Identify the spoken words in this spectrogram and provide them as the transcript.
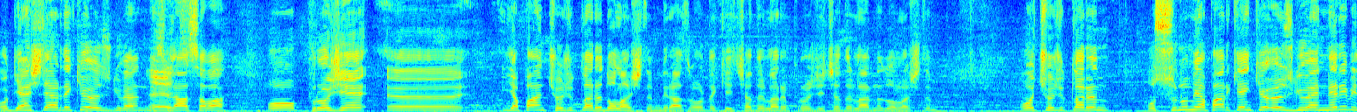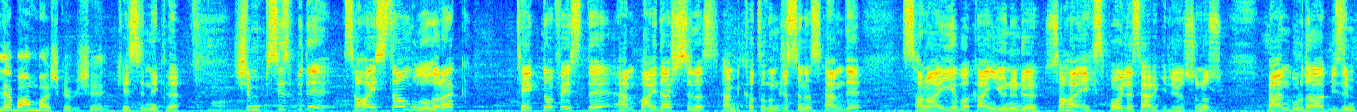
o gençlerdeki özgüven. Mesela Evet. sabah o proje e, yapan çocukları dolaştım biraz. Oradaki çadırları, proje çadırlarını dolaştım. O çocukların o sunum yaparkenki özgüvenleri bile bambaşka bir şey. Kesinlikle. Şimdi siz bir de Saha İstanbul olarak Teknofest'te hem paydaşsınız hem bir katılımcısınız hem de sanayiye bakan yönünü Saha Expo ile sergiliyorsunuz. Ben burada bizim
